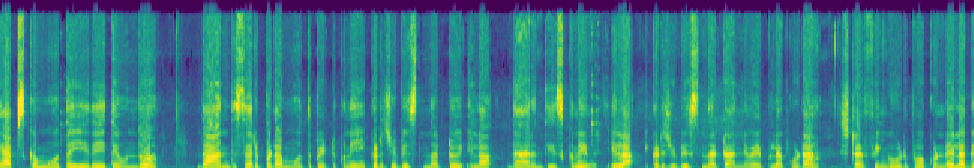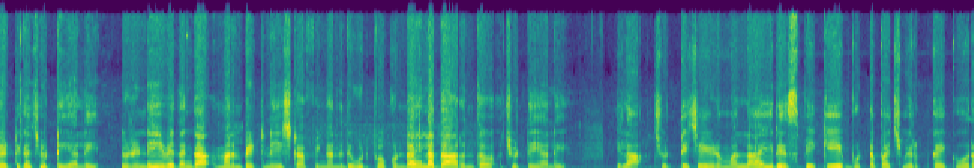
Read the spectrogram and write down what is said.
క్యాప్సికమ్ మూత ఏదైతే ఉందో దానికి సరిపడా మూత పెట్టుకుని ఇక్కడ చూపిస్తున్నట్టు ఇలా దారం తీసుకుని ఇలా ఇక్కడ చూపిస్తున్నట్టు అన్ని వైపులా కూడా స్టఫింగ్ ఊడిపోకుండా ఇలా గట్టిగా చుట్టేయాలి. చూడండి ఈ విధంగా మనం పెట్టిన ఈ స్టఫింగ్ అనేది ఊడిపోకుండా ఇలా దారంతో చుట్టేయాలి. ఇలా చుట్టి చేయడం వల్ల ఈ రెసిపీకి బుట్ట పచ్చిమిరపకాయ కూర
